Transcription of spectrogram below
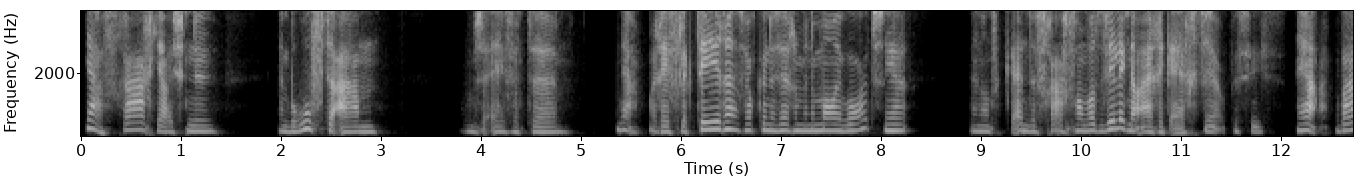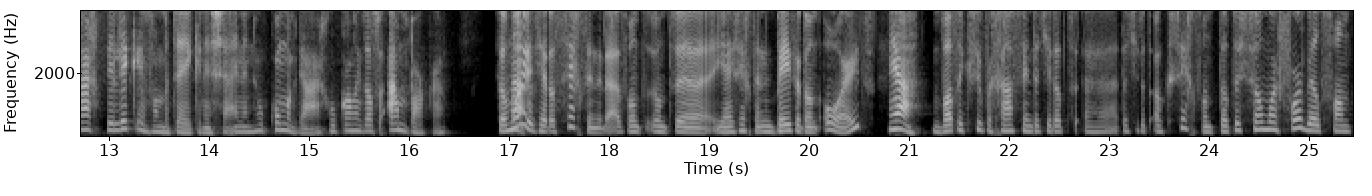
ja, vraag juist nu. En behoefte aan. Om ze even te ja, reflecteren, zou ik kunnen zeggen met een mooi woord. ja, En, dat, en de vraag van wat wil ik nou eigenlijk echt? ja, precies. Ja, waar wil ik in van betekenis zijn? En hoe kom ik daar? Hoe kan ik dat aanpakken? Zo mooi Ja. dat jij dat zegt inderdaad. Want, want eh, jij zegt en beter dan ooit. Ja, Wat ik super gaaf vind dat je dat, eh, dat je dat ook zegt. Want dat is zo'n mooi voorbeeld van...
